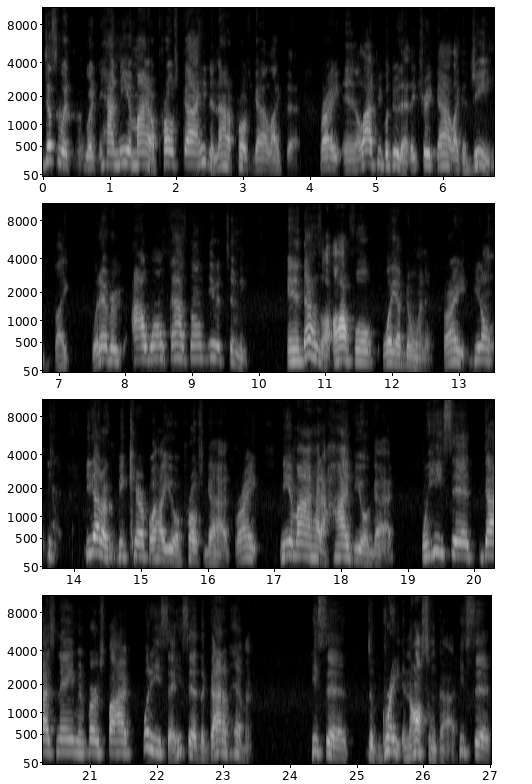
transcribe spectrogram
Just with, with how Nehemiah approached God, he did not approach God like that, right? And a lot of people do that. They treat God like a genie, like whatever I want, God's gonna give it to me. And that is an awful way of doing it, right? You don't you got to be careful how you approach God, right? Nehemiah had a high view of God. When he said God's name in verse 5, what did he say? He said, The God of heaven. He said, The great and awesome God. He said,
